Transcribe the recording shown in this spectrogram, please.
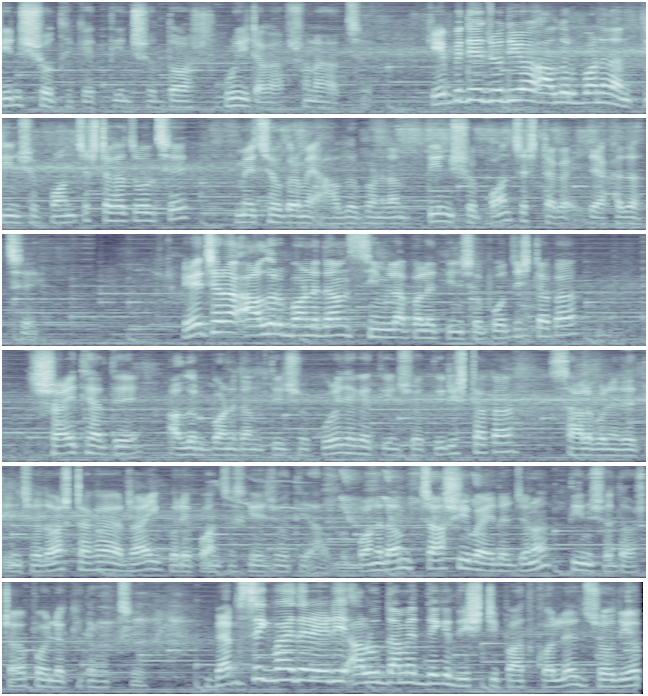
তিনশো থেকে তিনশো দশ কুড়ি টাকা শোনা যাচ্ছে। কেপিতে যদিও আলুর বনের দাম তিনশো পঞ্চাশ টাকা চলছে, মেছোগ্রামে আলুর বনের দাম তিনশো পঞ্চাশ টাকায় দেখা যাচ্ছে। এছাড়া আলুর বনের দাম সিমলাপালে তিনশো পঁচিশ টাকা সাইথিয়াতে আলুর বনের দাম তিনশো কুড়ি থেকে তিনশো তিরিশ টাকা শালবনিতে তিনশো দশ টাকা রায়পুরে পঞ্চাশ কেজি জ্যোতি আলুর বনের দাম, চাষি ভাইদের জন্য তিনশো দশ টাকা পরিলক্ষিত হচ্ছে। ব্যবসায়িক ভাইদের এরই আলুর দামের দিকে দৃষ্টিপাত করলে যদিও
